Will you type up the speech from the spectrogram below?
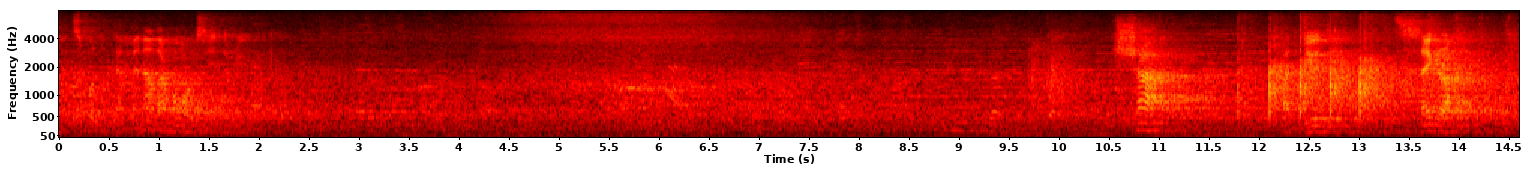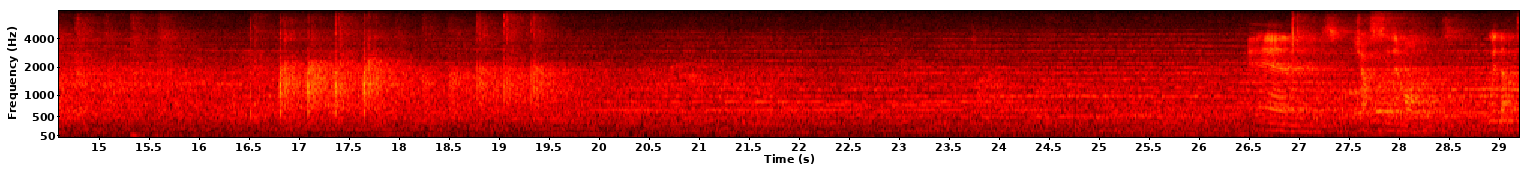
let's welcome another horse in the ring. Shy, beauty, Segra. And just in a moment, with us,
